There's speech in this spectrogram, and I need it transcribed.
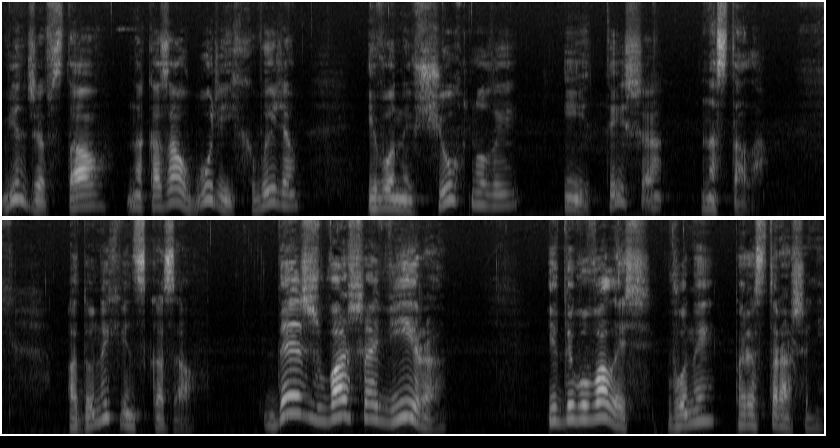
Він же встав, наказав бурі й хвилям, і вони вщухнули, і тиша настала. А до них він сказав: Де ж ваша віра? І дивувались вони перестрашені,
